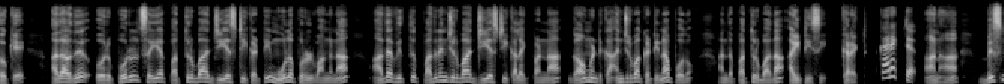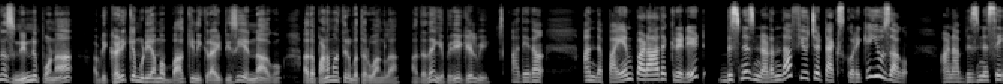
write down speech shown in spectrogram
ஓகே. அதாவது ஒரு பொருள் செய்ய பத்து ரூபாய் ஜிஎஸ்டி கட்டி மூலப்பொருள் வாங்கினா அதை வித்து பதினஞ்சு ரூபாய் ஜிஎஸ்டி கலெக்ட் பண்ணா கவர்மெண்ட்டுக்கு அஞ்சு ரூபாய் கட்டினா போதும். அந்த பத்து ரூபாய் தான் ஐடிசி கரெக்ட் கரெக்ட் ஆனா பிசினஸ் நின்னு போனா அப்படி கழிக்க முடியாம பாக்கி நிக்கிற ஐடிசி என்ன ஆகும்? அதை பணமா திரும்ப தருவாங்களா? அததான் இங்க பெரிய கேள்வி. அதேதான். அந்த பயன்படாத கிரெடிட் பிசினஸ் நடந்தா ஃபியூச்சர் டாக்ஸ் குறைக்க யூஸ் ஆகும். ஆனா பிசினஸே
